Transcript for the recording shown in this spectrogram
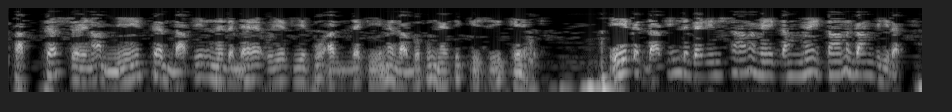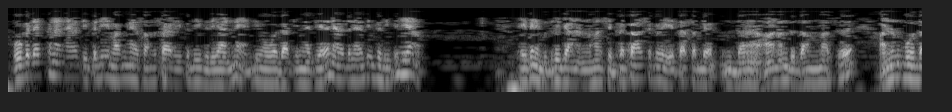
ප්‍රත්‍යක්ෂ වෙනවා මේක දකින්නද බෑ ඔය කියපු අත්දැකීම ලැබපු නැති කිසි කෙනෙක්. ඒක දකින්න බැරි නිසාම මේ ධම්මේ ඊටාම ගැඹිරයි. ඕක දැක්කම නැවත ඉපදීමක් නෑ සංසාරේ ඉපදී ඉපදී යන්නේ. ඉතින් ඕක දකින්න නැතිව නැවත නැවත ඉපදී ඉපදී යනවා. ඒකනේ බුදුරජාණන් වහන්සේ ප්‍රකාශ කළේ ඒතසබ්බ ආනන්ද ධම්මස අනුබෝධ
